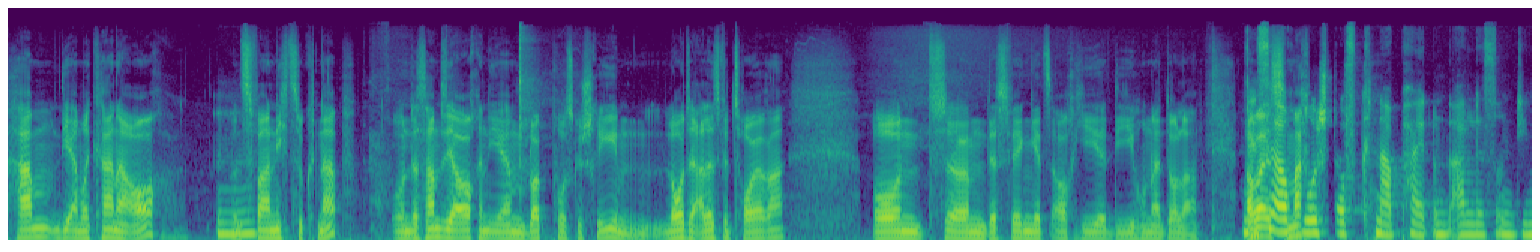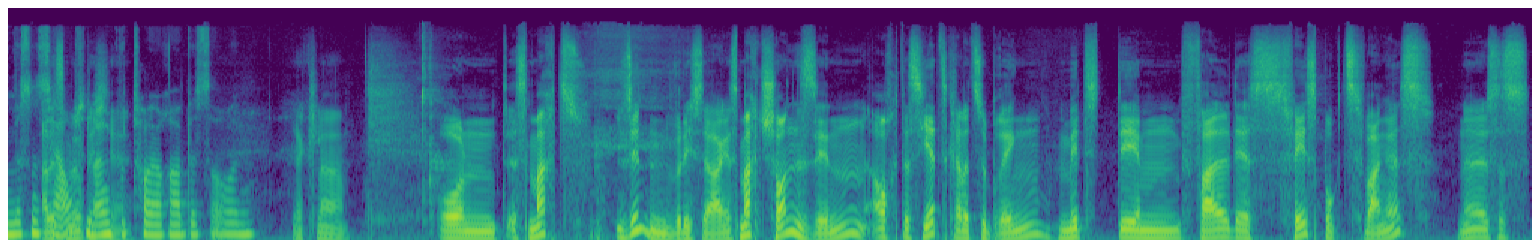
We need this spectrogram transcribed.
haben die Amerikaner auch. Mhm. Und zwar nicht zu knapp. Und das haben sie auch in ihrem Blogpost geschrieben. Leute, alles wird teurer. Und ähm, deswegen jetzt auch hier die 100 Dollar. Ja, Aber ist es ja auch macht Rohstoffknappheit und alles und die müssen es ja auch schon Mögliche. irgendwo teurer besorgen. Ja, klar. Und es macht Sinn, würde ich sagen. Es macht schon Sinn, auch das jetzt gerade zu bringen mit dem Fall des Facebook-Zwanges. Ne, es ist,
